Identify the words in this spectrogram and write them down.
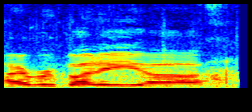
Hi, everybody. Uh,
